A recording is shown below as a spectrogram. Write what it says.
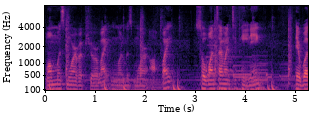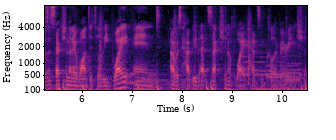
One was more of a pure white and one was more off-white. So once I went to painting, there was a section that I wanted to leave white and I was happy that section of white had some color variation.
